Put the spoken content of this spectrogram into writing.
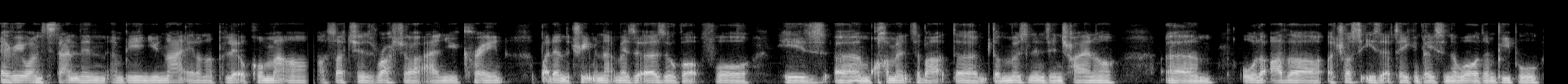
everyone standing and being united on a political matter such as Russia and Ukraine, but then the treatment that Mesut Ozil got for his um, comments about the the Muslims in China, um, all the other atrocities that have taken place in the world, and people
